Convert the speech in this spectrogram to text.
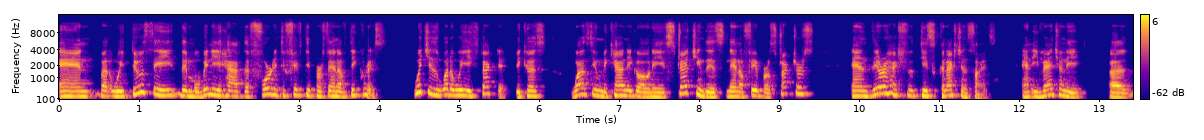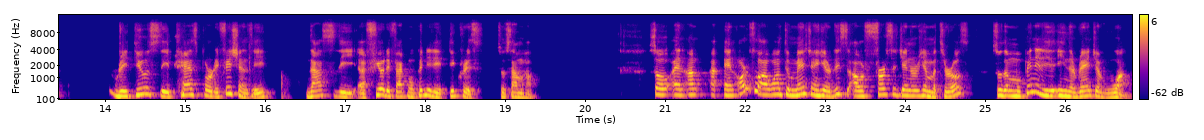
And but we do see the mobility have the 40 to 50% of decrease, which is what we expected because once you mechanically stretching these nanofiber structures, and there are actually disconnection sites, and eventually uh, reduce the transport efficiency, thus the uh, field effect mobility decrease to somehow. So, and, uh, and also I want to mention here, this is our first generation materials. So the mobility is in the range of one,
